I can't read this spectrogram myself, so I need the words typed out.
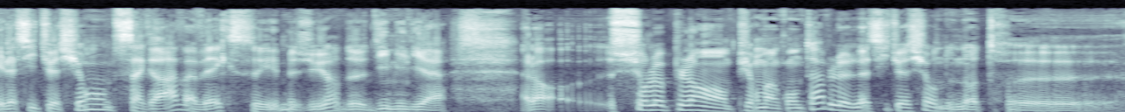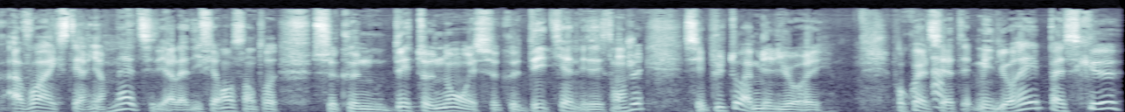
Et la situation s'aggrave avec ces mesures de 10 milliards. Alors, sur le plan purement comptable, la situation de notre euh, avoir extérieur net, c'est-à-dire la différence entre ce que nous détenons et ce que détiennent les étrangers, c'est plutôt amélioré. Pourquoi elle s'est ah. améliorée Parce que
